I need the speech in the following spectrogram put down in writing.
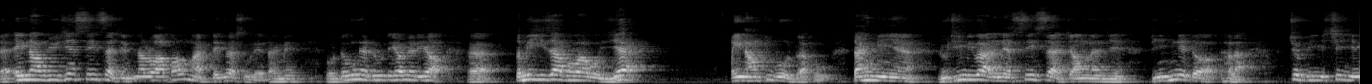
အဲအိမ်အောင်ပြူခြင်းစိတ်ဆက်ခြင်းနှလွာပေါင်းမှာတရွတ်ဆိုတဲ့အတိုင်းပဲဟိုတုံးနဲ့တူတယောက်နဲ့တယောက်အဲသမီးကြီးသားဘဝကိုရက်အိမ်အောင်ပြုဖို့အတွက်ကိုတိုင်းမင်းရန်လူကြီးမိဘတွေနဲ့စိတ်ဆက်ကြောင်းလန်းခြင်းဒီနှစ်တော့ဟုတ်လားကျွတ်ပြီးရှေ့ရဲ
